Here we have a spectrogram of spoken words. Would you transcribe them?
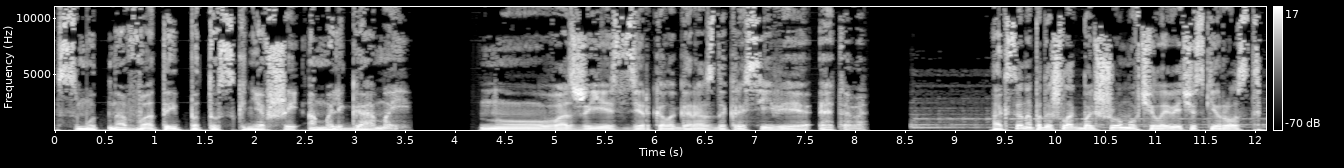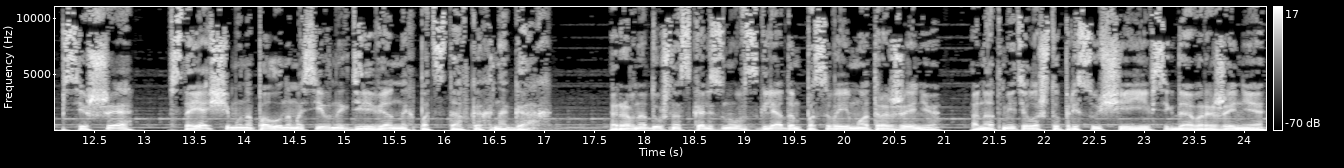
с мутноватой потускневшей амальгамой. «Ну, у вас же есть зеркало гораздо красивее этого». Оксана подошла к большому в человеческий рост псише, стоящему на полу на массивных деревянных подставках ногах. Равнодушно скользнув взглядом по своему отражению, она отметила, что присущее ей всегда выражение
